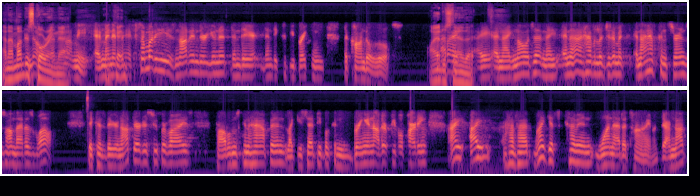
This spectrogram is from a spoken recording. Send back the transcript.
and I'm underscoring no, that. Not me. I mean, okay. if, if, somebody is not in their unit, then they then they could be breaking the condo rules. I understand that, I, that. I, and I acknowledge that, and I and I have legitimate and I have concerns on that as well, because they're not there to supervise problems can happen. Like you said, people can bring in other people partying. I, I have had my guests come in one at a time. I'm not,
